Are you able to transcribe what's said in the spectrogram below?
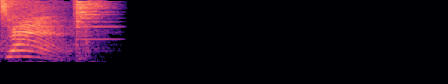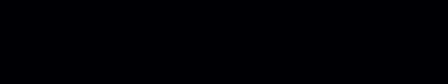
time.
